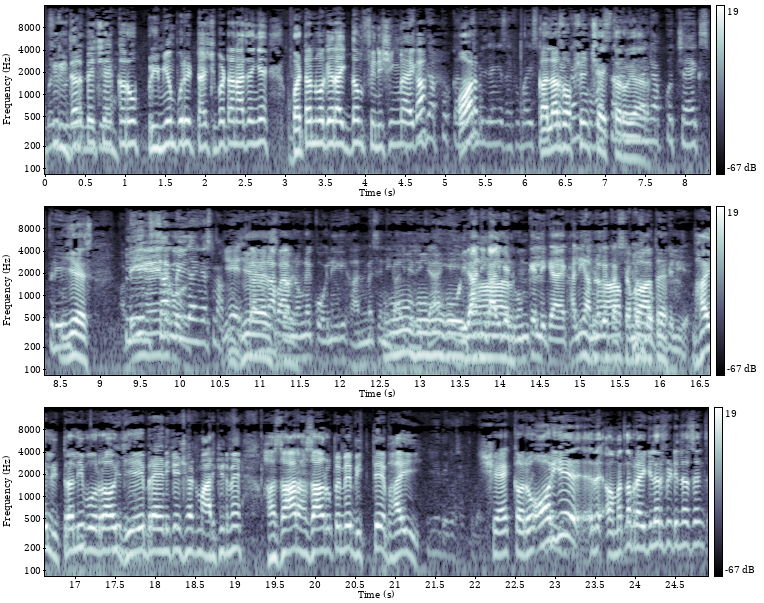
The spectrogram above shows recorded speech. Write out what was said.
फिर इधर पे चेक करो प्रीमियम पूरे टच बटन आ जाएँगे। बटन वगैरह एकदम फिनिशिंग में आएगा। और कलर ऑप्शन सारे करो यार। आपको प्रिंट यस प्लेन ये मिल जाएँगे इसमें। ये Yes, ना भाई हम लोग ने कोयले की खान में से निकाल के लेके आए हीरा निकाल के ढूंढ के लेके आए खाली हम लोग के क्या कस्टमर्स बात लोगों है। के लिए। भाई लिटरली बोल रहा हूँ ये ब्रांड के शर्ट मार्केट में हज़ार हज़ार रूपए में बिकते हैं भाई। चेक करो। और ये रे- मतलब regular fit in the sense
